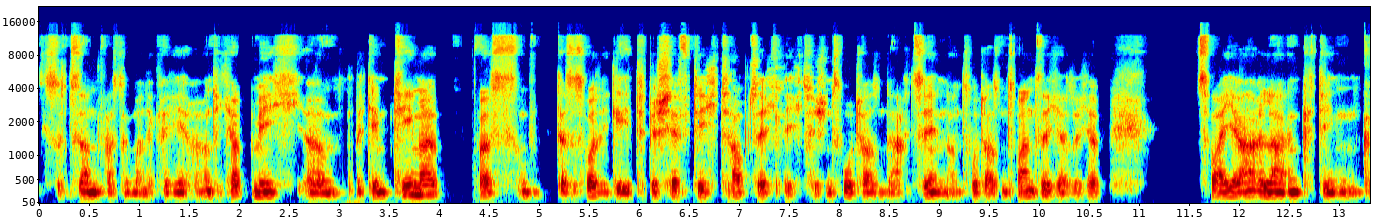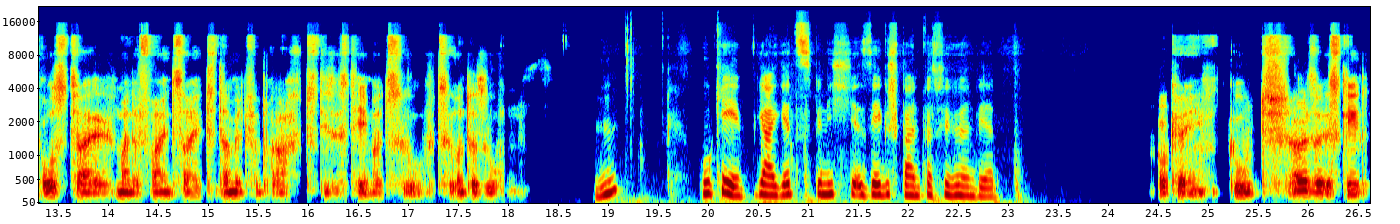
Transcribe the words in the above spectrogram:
Zusammenfassung meiner Karriere. Und ich habe mich ähm, mit dem Thema, was um das es heute geht, beschäftigt, hauptsächlich zwischen 2018 und 2020. Also ich habe zwei Jahre lang den Großteil meiner freien Zeit damit verbracht, dieses Thema zu, zu untersuchen. Mhm. Okay, ja, jetzt bin ich sehr gespannt, was wir hören werden. Okay, gut. Also es geht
